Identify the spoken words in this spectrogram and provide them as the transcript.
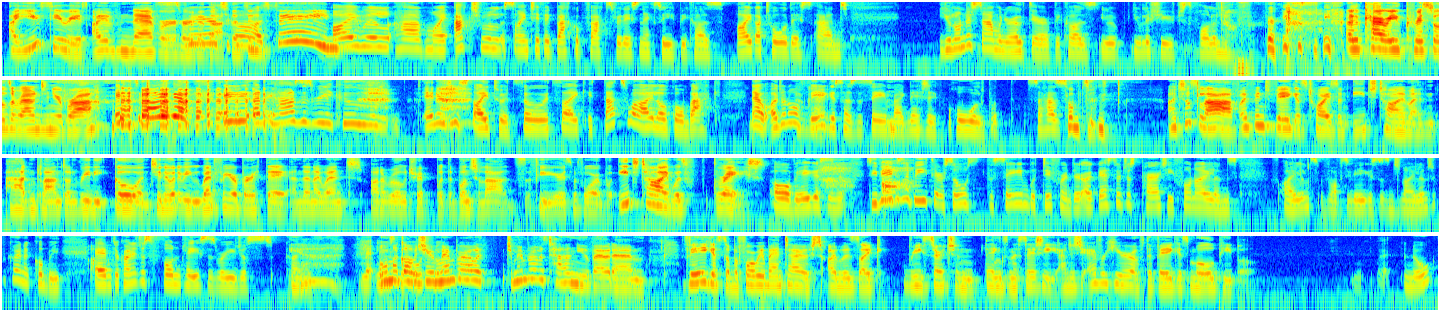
Are you serious? I have never heard of that. That's God. insane. I will have my actual scientific backup facts for this next week because I got told this and. You'll understand when you're out there because you you literally just fall in love very easily. I'll carry crystals around in your bra. it's kind of it, and it has this real cool energy side to it. So it's like it, that's why I love going back. Now I don't know if Okay. Vegas has the same magnetic hold, but it has something. I just laugh. I've been to Vegas twice, and each time I hadn't, I hadn't planned on really going. Do you know what I mean? We went for your birthday, and then I went on a road trip with a bunch of lads a few years before. But each time was great. Oh, Vegas and see Vegas and Ibiza are so the same but different. They're, I guess they're just party fun islands. Islands. Obviously, Vegas isn't an island. It kind of could be. Um, they're kind of just fun places where you just kind Yeah. of. Oh my god! Do you remember? I was, do you remember I was telling you about um Vegas? So before we went out, I was like researching things in the city. And did you ever hear of the Vegas mole people? No.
